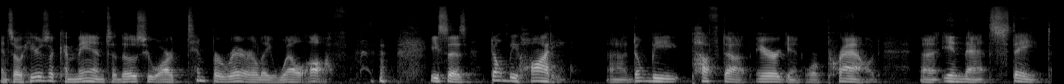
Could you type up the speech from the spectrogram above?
And so here's a command to those who are temporarily well off. he says, don't be haughty, uh, don't be puffed up, arrogant, or proud uh, in that state.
